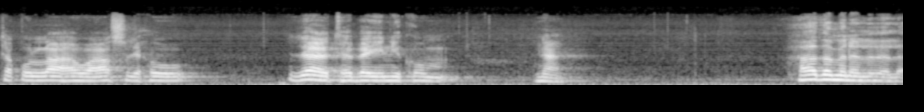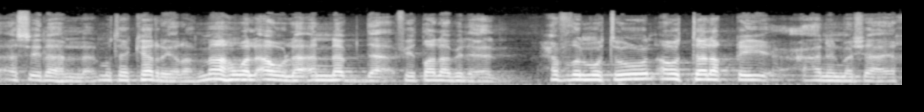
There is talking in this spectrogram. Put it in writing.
اتقوا الله وأصلحوا ذات بينكم. نعم. هذا من الأسئلة المتكررة. ما هو الأولى أن نبدأ في طلب العلم؟ حفظ المتون أو التلقي عن المشايخ؟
